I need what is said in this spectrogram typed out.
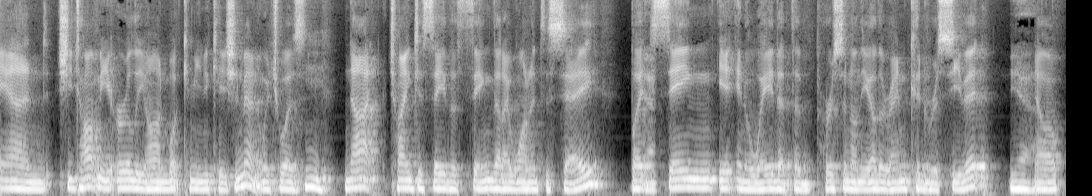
and she taught me early on what communication meant which was Hmm. not trying to say the thing that I wanted to say but Yeah. saying it in a way that the person on the other end could receive it Yeah. now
